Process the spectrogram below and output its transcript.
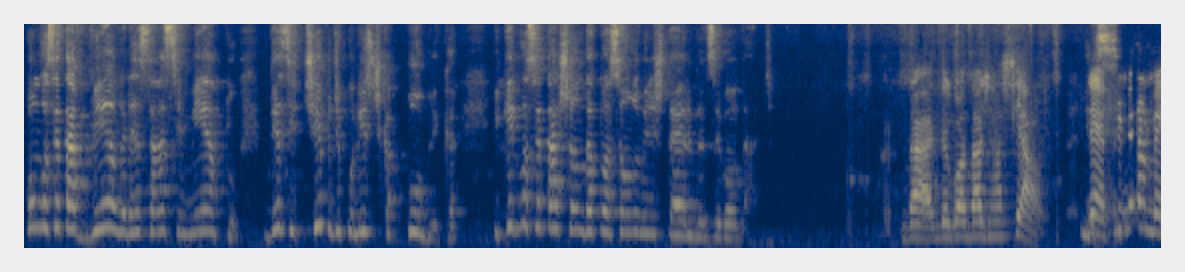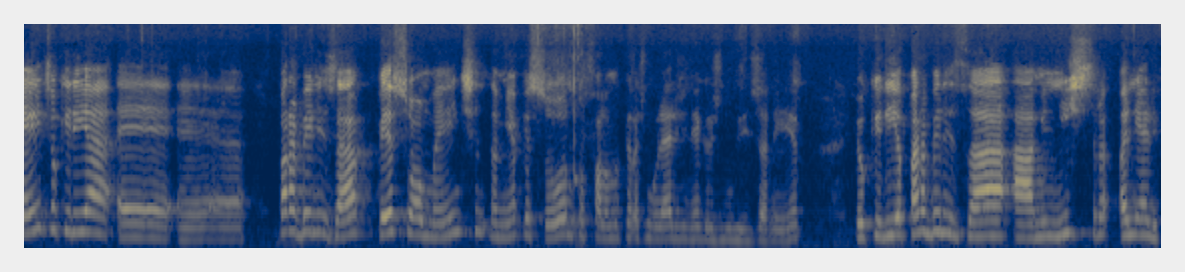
como você está vendo esse nascimento desse tipo de política pública? E o que, que você está achando da atuação do Ministério da Desigualdade? Da, da igualdade racial. Né? Primeiramente, eu queria é, é parabenizar pessoalmente, na minha pessoa, não estou falando pelas mulheres negras do Rio de Janeiro, eu queria parabenizar a ministra Aniele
